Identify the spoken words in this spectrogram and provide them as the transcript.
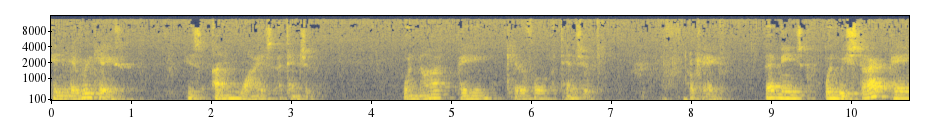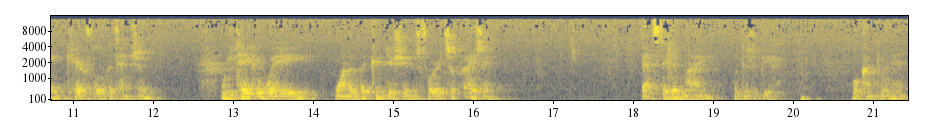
in every case, is unwise attention. We're not paying careful attention. Okay? That means when we start paying careful attention, we take away one of the conditions for its arising. That state of mind will disappear, will come to an end.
